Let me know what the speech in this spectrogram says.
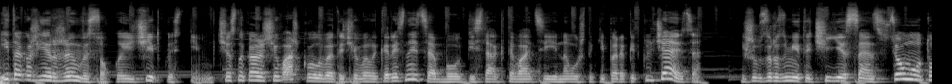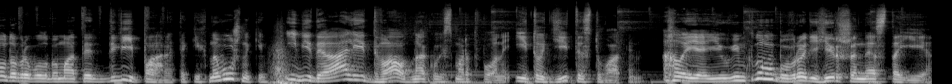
І також є режим високої чіткості. Чесно кажучи, важко вловити, чи велика різниця, бо після активації навушники перепідключаються. І щоб зрозуміти, чи є сенс в цьому, то добре було би мати дві пари таких навушників, і в ідеалі два однакових смартфони, і тоді тестувати. Але я її увімкнув, бо вроді гірше не стає.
